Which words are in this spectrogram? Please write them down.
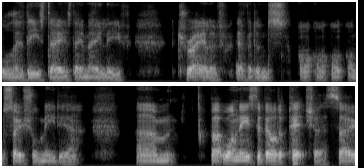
although these days they may leave a trail of evidence on, on, on social media. Um, but one needs to build a picture. So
